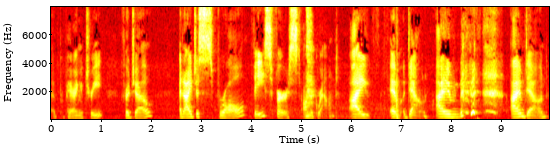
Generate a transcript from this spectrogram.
uh, preparing a treat for Joe. And I just sprawl face first on the ground. I am down. I'm I'm down.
